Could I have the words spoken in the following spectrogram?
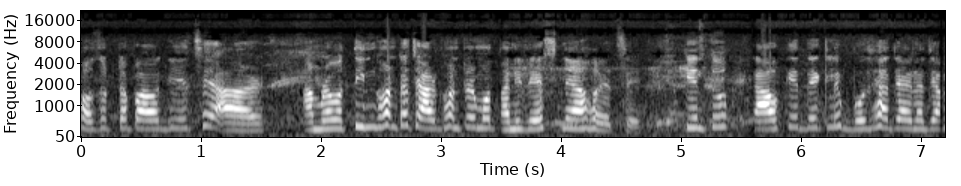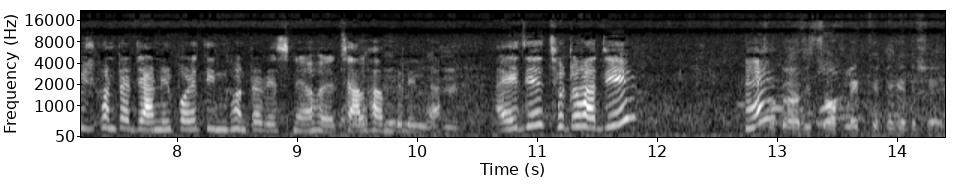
ফজরটা পাওয়া গিয়েছে আর আমরা তিন ঘণ্টা চার ঘণ্টার মতো মানে রেস্ট নেওয়া হয়েছে। কিন্তু কাউকে দেখলে বোঝা যায় না যে চব্বিশ ঘণ্টার জার্নির পরে তিন ঘণ্টা রেস্ট নেওয়া হয়েছে আলহামদুলিল্লাহ। এই যে ছোট হাজি হ্যাঁ? ছোট আজি চকলেট খেতে খেতে শেষ।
